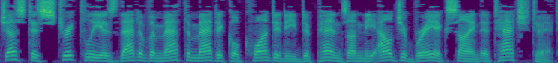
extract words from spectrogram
just as strictly as that of a mathematical quantity depends on the algebraic sign attached to it.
